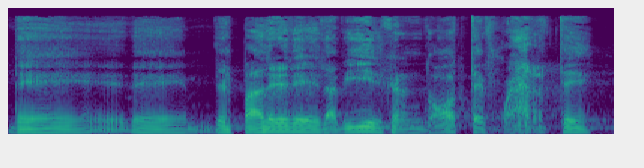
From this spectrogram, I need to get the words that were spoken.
del padre de David, grandote, fuerte.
